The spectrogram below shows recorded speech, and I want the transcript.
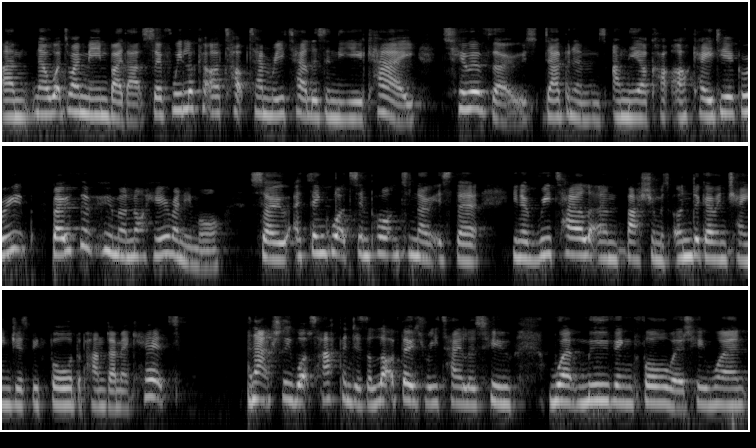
Um, now, what do I mean by that? So, if we look at our top 10 retailers in the UK, two of those, Debenhams and the Arcadia Group, both of whom are not here anymore. So, I think what's important to note is that, you know, retail and fashion was undergoing changes before the pandemic hit. And actually, what's happened is a lot of those retailers who weren't moving forward, who weren't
